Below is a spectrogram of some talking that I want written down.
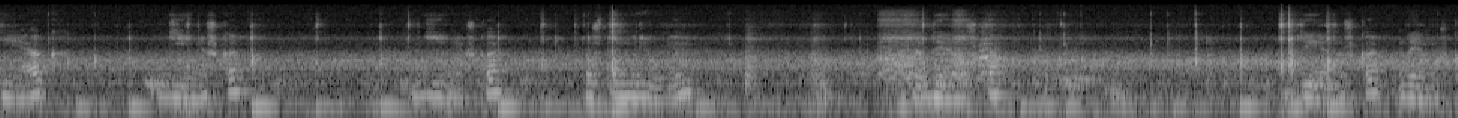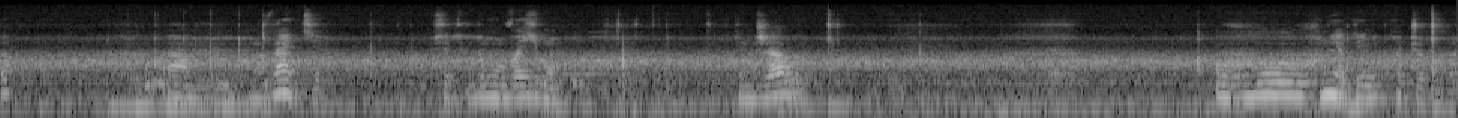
Так. Денежка. Денежка. То, что мы любим. Это денежка. Денежка. Денежка. Ам, знаете, все-таки думаю возьму кинжалы. Ух, нет, я не хочу туда.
